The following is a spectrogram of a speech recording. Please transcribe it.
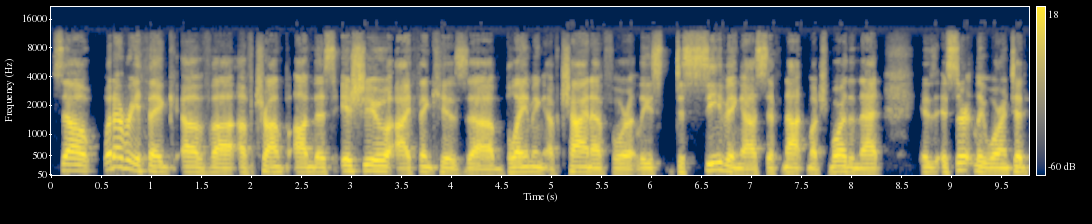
So whatever you think of uh, of Trump on this issue, I think his uh, blaming of China for at least deceiving us, if not much more than that, is, is certainly warranted.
